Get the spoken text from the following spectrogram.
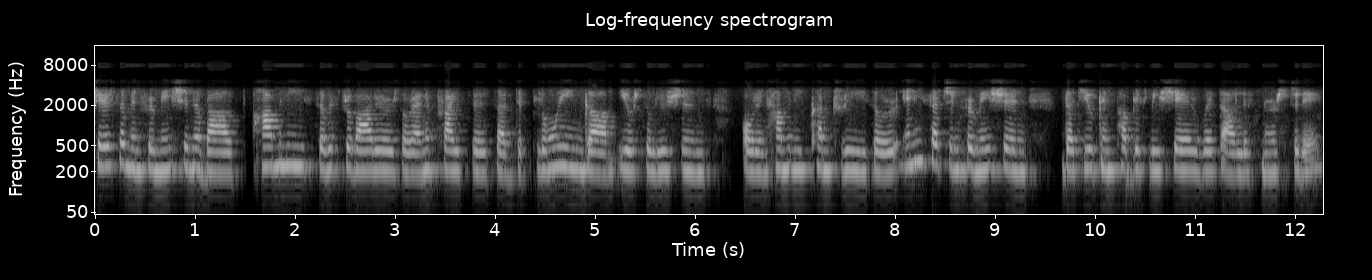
share some information about how many service providers or enterprises are deploying um, your solutions or in how many countries or any such information that you can publicly share with our listeners today?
